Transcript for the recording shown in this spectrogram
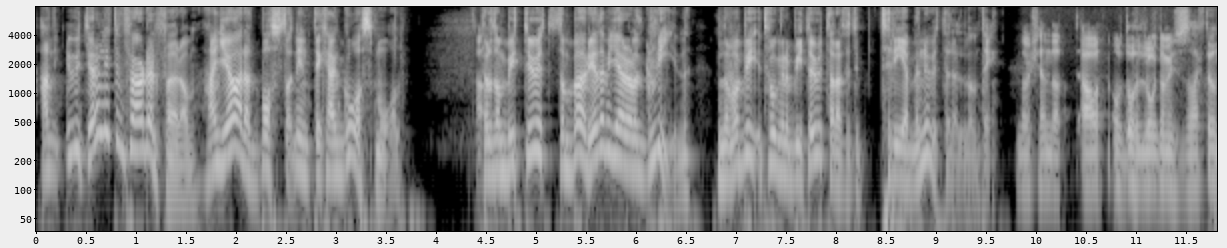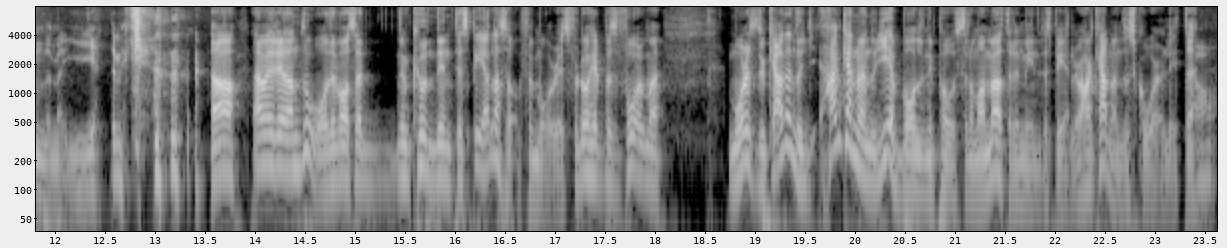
han utgör en liten fördel för dem. Han gör att Boston inte kan gå small. Ja. För att de bytte ut, de började med Gerald Green. Men de var tvungna att byta ut honom efter typ tre minuter eller någonting. De kände att, ja, och då låg de ju som sagt under med jättemycket. Ja, ja men redan då, det var så att de kunde inte spela så för Morris. För då helt plötsligt får de... Morris, du kan ändå, han kan ändå ge bollen i posten om han möter en mindre spelare och han kan ändå scora lite. ja.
